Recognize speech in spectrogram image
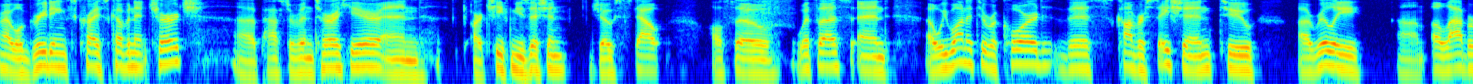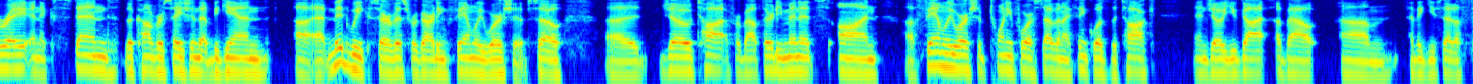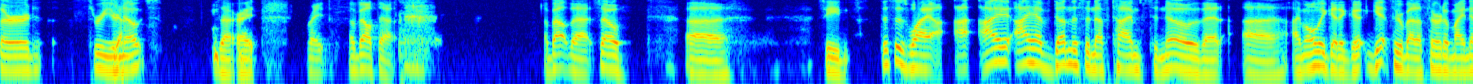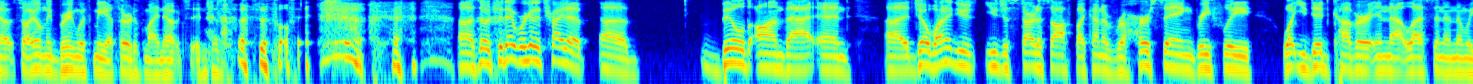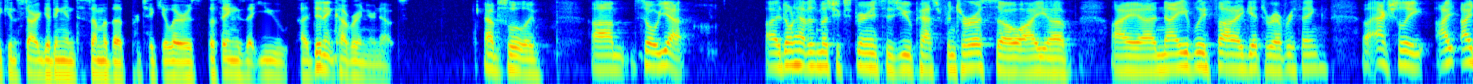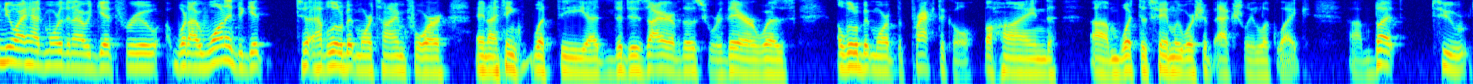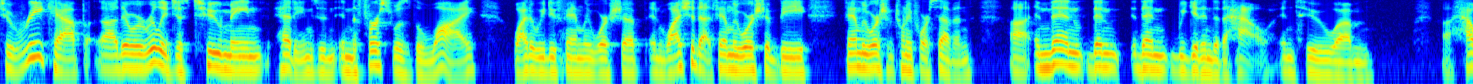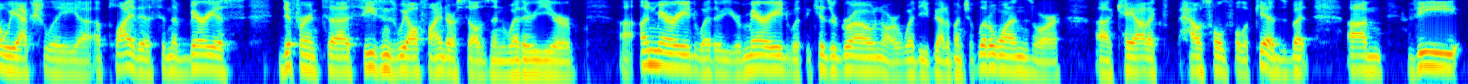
All right. Well, greetings, Christ Covenant Church. Uh, Pastor Ventura here, and our chief musician, Joe Stout, also with us. And uh, we wanted to record this conversation to uh, really um, elaborate and extend the conversation that began uh, at midweek service regarding family worship. So, uh, Joe taught for about 30 minutes on uh, family worship 24 7, I think was the talk. And Joe, you got about um, I think you said a third through your yeah. notes. Is that right? right. About that. About that. So, uh, see, this is why I, I, I, have done this enough times to know that uh, I'm only going to get through about a third of my notes. So I only bring with me a third of my notes into the, the pulpit. uh, so today we're going to try to uh, build on that. And uh, Joe, why don't you you just start us off by kind of rehearsing briefly what you did cover in that lesson, and then we can start getting into some of the particulars, the things that you uh, didn't cover in your notes. Absolutely. Um, so yeah, I don't have as much experience as you, Pastor Ventura. So I uh, I uh, naively thought I'd get through everything. Uh, actually, I, I knew I had more than I would get through. What I wanted to get to have a little bit more time for, and I think what the uh, the desire of those who were there was a little bit more of the practical behind um, what does family worship actually look like. Um, but to to recap, uh, there were really just two main headings, and, and, the first was the why. Why do we do family worship, and why should that family worship be family worship twenty four seven? Uh, and then then then we get into the how, into um, uh, how we actually uh, apply this in the various different uh, seasons we all find ourselves in, whether you're uh, unmarried, whether you're married with the kids are grown, or whether you've got a bunch of little ones, or a chaotic household full of kids. But um, the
